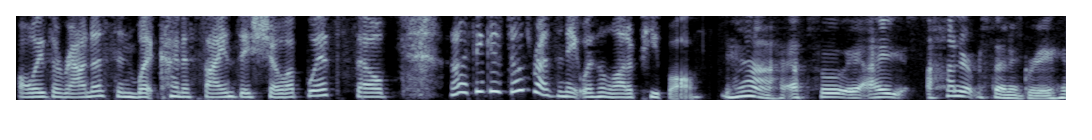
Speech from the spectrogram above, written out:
always around us and what kind of signs they show up with. So I think it does resonate with a lot of people. Yeah, absolutely. I 100% agree.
